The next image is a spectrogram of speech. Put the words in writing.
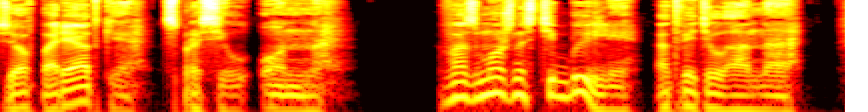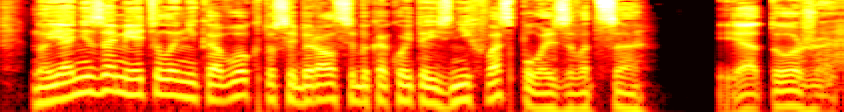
«Все в порядке?» — спросил он. «Возможности были», — ответила она. «Но я не заметила никого, кто собирался бы какой-то из них воспользоваться». «Я тоже».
